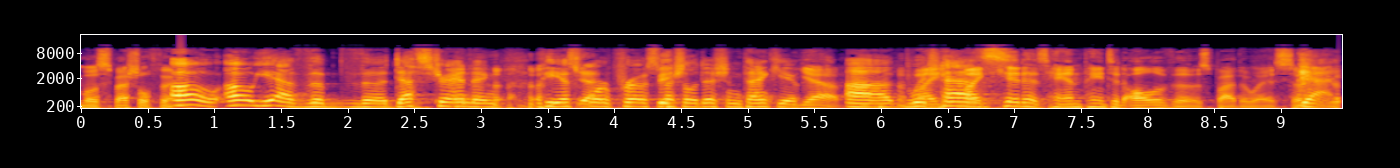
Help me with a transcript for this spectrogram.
The most special thing. Oh, oh yeah, the the Death Stranding PS4 Yeah. Pro Special Edition. Thank you. Yeah, uh, which my, has my kid has hand painted all of those, by the way. So Yeah, it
